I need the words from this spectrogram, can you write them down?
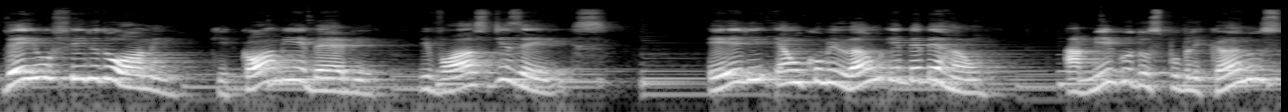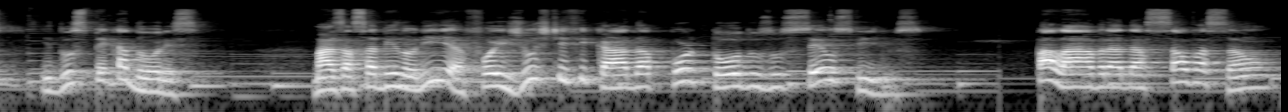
Veio o filho do homem, que come e bebe, e vós dizeis: Ele é um comilão e beberrão, amigo dos publicanos e dos pecadores mas a sabedoria foi justificada por todos os seus filhos. Palavra da salvação,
